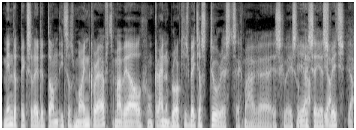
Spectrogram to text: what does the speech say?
Minder pixelated dan iets als Minecraft, maar wel gewoon kleine blokjes. Een beetje als Tourist, zeg maar, uh, is geweest op PC en Switch. Ja.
